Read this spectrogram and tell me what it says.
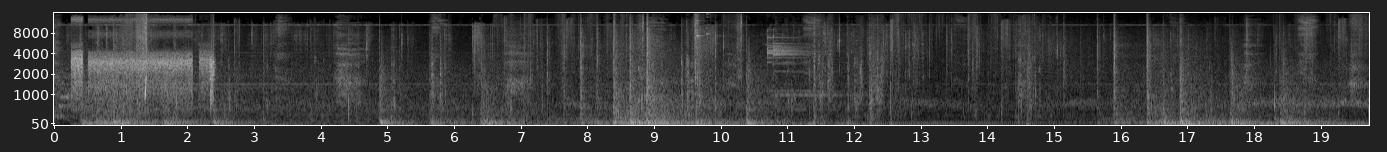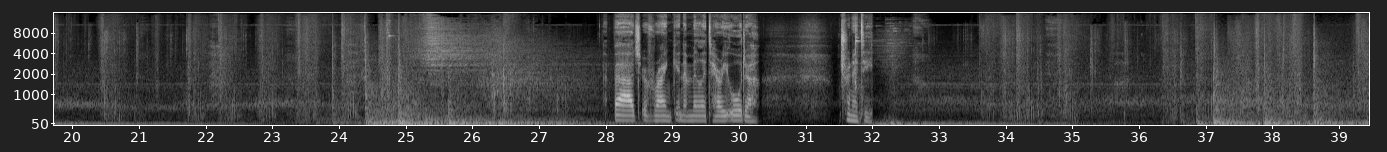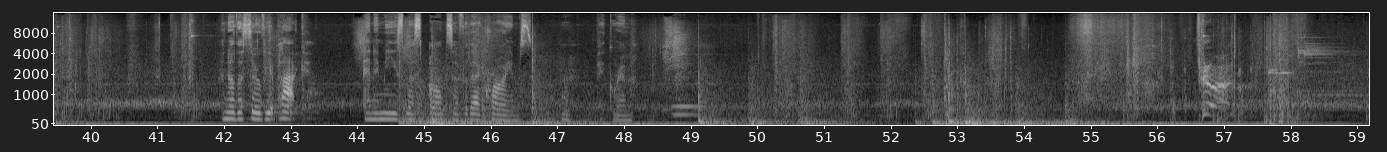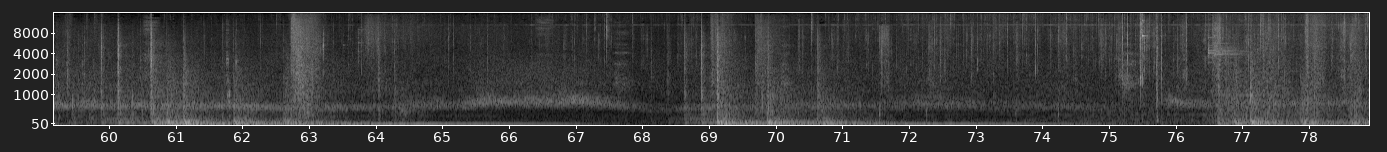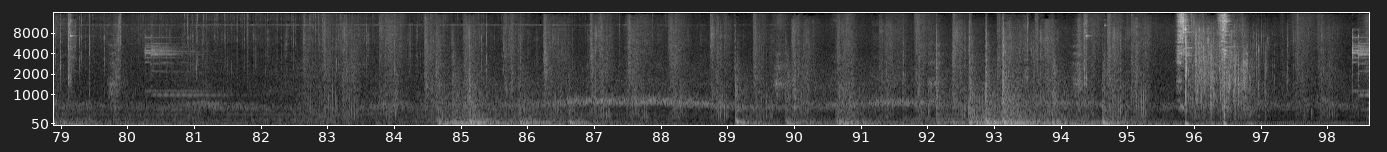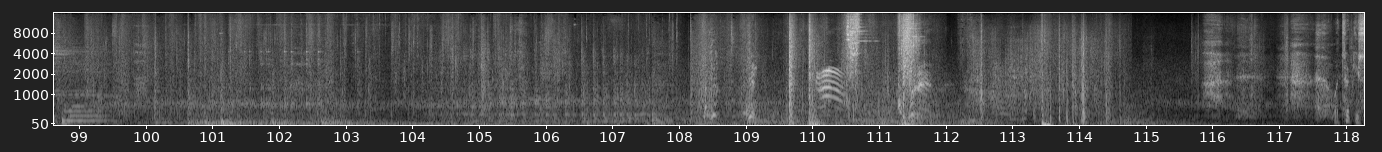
Badge of rank in a military order. Trinity. Another Soviet plaque. Enemies must answer for their crimes. Hmm, bit grim.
